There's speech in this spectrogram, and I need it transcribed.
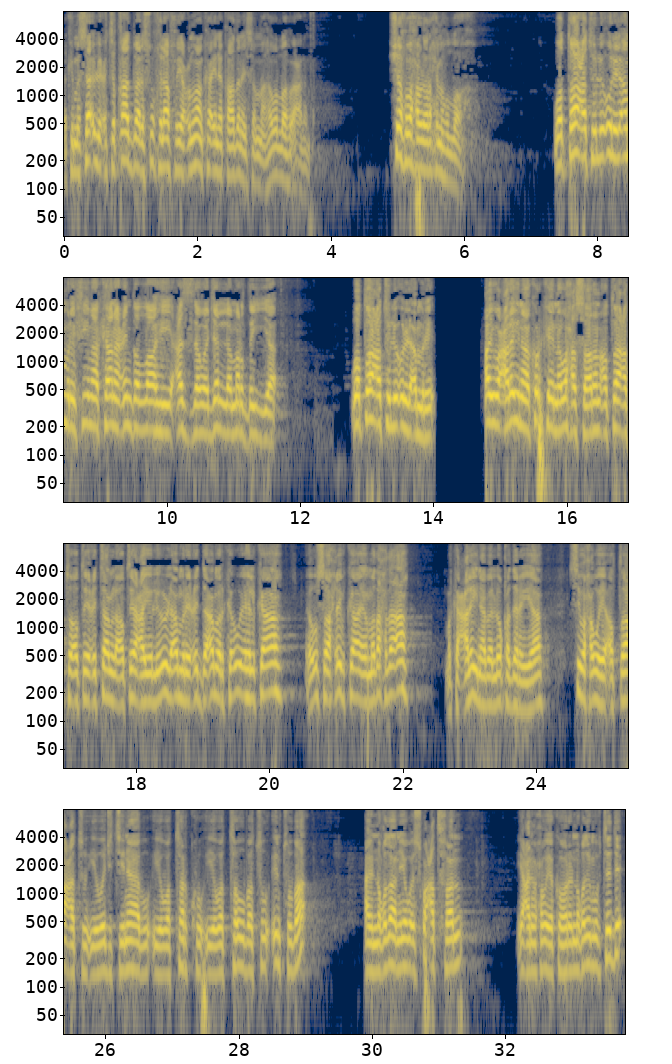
Laakiin masaa'ilu ictiqaad baa la isku khilaafaya cunwaanka inay qaadanaysa maaha wallahu aclam sheekhu waxa uhi raximah ullah wataacatu liuli lamri fima kana cinda allahi caza wajalla mardiya. Wataacatu liuli lamri ay wa calaynaa korkeenna waxa saaran ataacatu ateecitaan la ateecayo liuli lamri cidda amarka u ehelka ah ee u saaxiibka ah ee madaxda ah. Marka calaynaa baa loo qadarayaa si waxa weeye ataacatu iyo wajtinaabu iyo watarku iyo watawbatu intuba ay noqdaan iyagoo isku cadfan. Yani waxa weye ka hore noqday mubtade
